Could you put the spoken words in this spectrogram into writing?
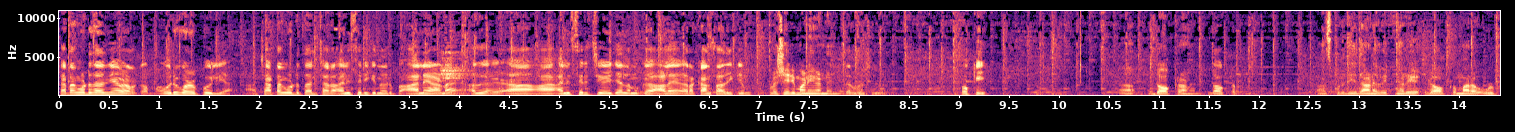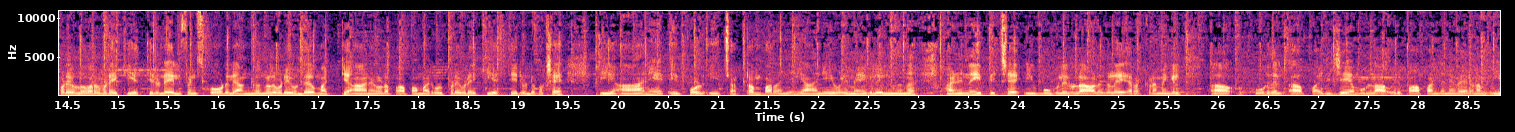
ചട്ടം കൊടുത്താൽ ഞാൻ ഇറക്കാം. ഒരു കുഴപ്പമില്ല. ചട്ടം കൊടുത്താൽ അനുസരിക്കുന്ന ഒരു ആനയാണ്. അത് അനുസരിച്ച് കഴിഞ്ഞാൽ നമുക്ക് ആളെ ഇറക്കാൻ സാധിക്കും. പുളശ്ശേരി മണികണ്ഠൻ. ഓക്കെ. ഡോക്ടറാണ്. ഡോക്ടർ. സ്മൃതി ഇതാണ്. വെറ്റിനറി ഡോക്ടർമാർ ഉൾപ്പെടെയുള്ളവർ ഇവിടേക്ക് എത്തിയിട്ടുണ്ട്. എലിഫന്റ് സ്ക്വാഡിലെ അംഗങ്ങൾ ഇവിടെയുണ്ട്. മറ്റ് ആനകളുടെ പാപ്പന്മാർ ഉൾപ്പെടെ ഇവിടേക്ക് എത്തിയിട്ടുണ്ട്. പക്ഷേ ഈ ആനയെ ഇപ്പോൾ ഈ ചട്ടം പറഞ്ഞ് ഈ ആനയെ ഈ മേഖലയിൽ നിന്ന് അണിനയിപ്പിച്ച് ഈ മുകളിലുള്ള ആളുകളെ ഇറക്കണമെങ്കിൽ കൂടുതൽ പരിചയമുള്ള ഒരു പാപ്പാൻ തന്നെ വരണം. ഈ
